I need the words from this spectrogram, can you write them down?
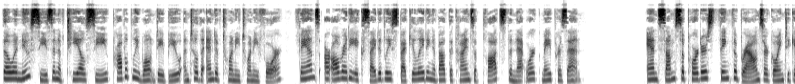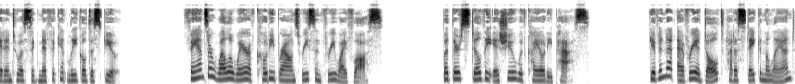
Though a new season of TLC probably won't debut until the end of 2024, fans are already excitedly speculating about the kinds of plots the network may present. And some supporters think the Browns are going to get into a significant legal dispute. Fans are well aware of Kody Brown's recent three-wife loss. But there's still the issue with Coyote Pass. Given that every adult had a stake in the land,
